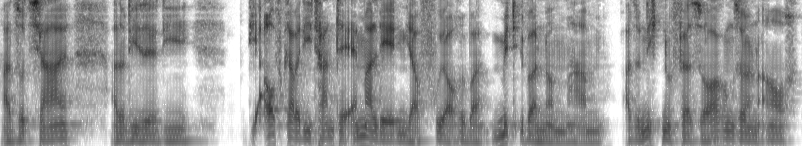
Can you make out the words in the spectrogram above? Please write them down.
Also sozial, also diese, die, die Aufgabe, die Tante Emma Läden ja früher auch über, mit übernommen haben. Also nicht nur Versorgung, sondern auch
